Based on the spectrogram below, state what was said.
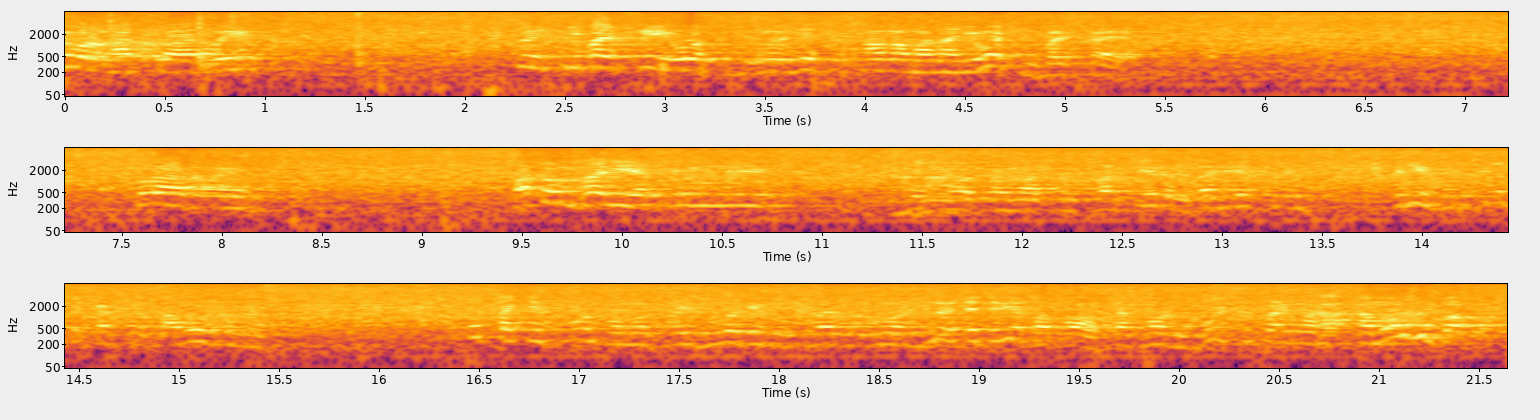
Сторону откладываем. То есть небольшие особи, но здесь в основном она не очень большая. Складываем. Потом завешиваем мы. Здесь вот у нас транспортируем, завешиваем. Книгу это как то положено. Вот таким способом мы производим. Ну, это две попал, так можно больше поймать. А, можем попасть?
